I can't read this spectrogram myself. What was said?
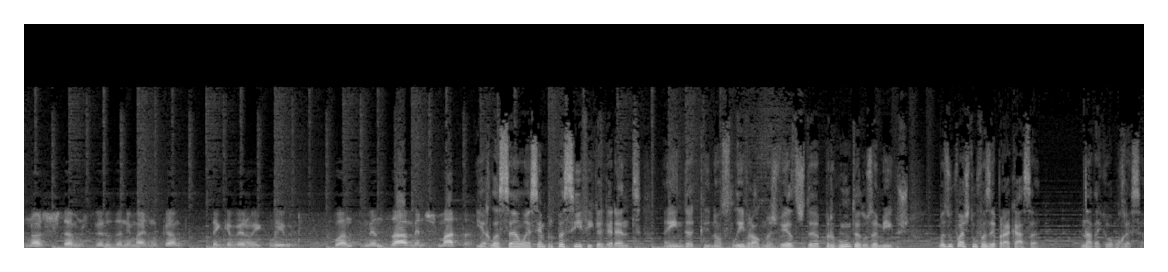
nós gostamos de ver os animais no campo, tem que haver um equilíbrio. Quanto menos há, menos se mata. E a relação é sempre pacífica, garante, ainda que não se livre algumas vezes da pergunta dos amigos: Mas o que vais tu fazer para a caça? Nada que o aborreça.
